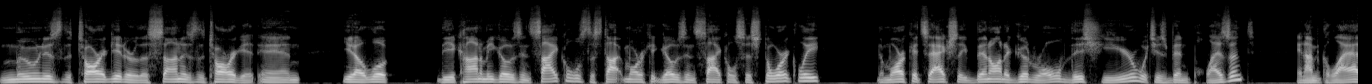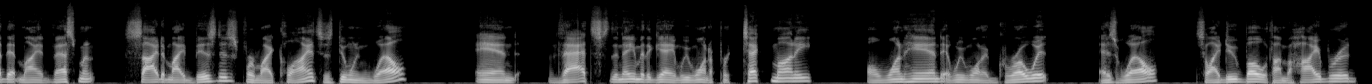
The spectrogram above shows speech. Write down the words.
moon is the target or the sun is the target. And, you know, look, the economy goes in cycles, the stock market goes in cycles historically. The market's actually been on a good roll this year, which has been pleasant. And I'm glad that my investment side of my business for my clients is doing well. And that's the name of the game. We want to protect money on one hand, and we want to grow it as well. So I do both. I'm a hybrid.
